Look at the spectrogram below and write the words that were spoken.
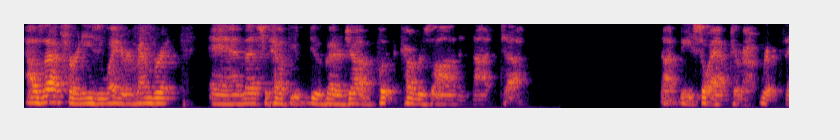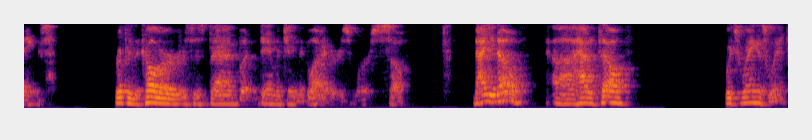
how's that for an easy way to remember it? And that should help you do a better job of putting the covers on and not uh, not be so apt to rip things. Ripping the colors is bad, but damaging the glider is worse. So now you know uh, how to tell which wing is which.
